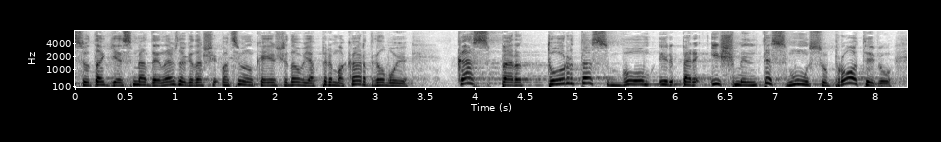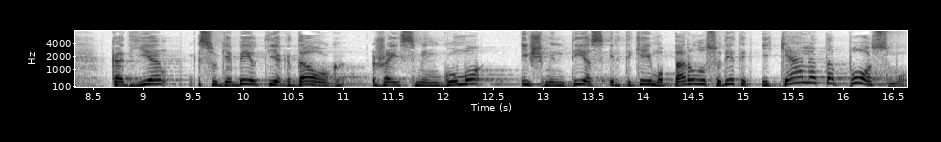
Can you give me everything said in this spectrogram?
Su ta giesme daina, žinau, kad aš atsimenu, kai išgirdau ją pirmą kartą, galvoju, kas per turtas buvo ir per išmintis mūsų protėvių, kad jie sugebėjo tiek daug žaismingumo, išminties ir tikėjimo perlų sudėti į keletą posmų,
